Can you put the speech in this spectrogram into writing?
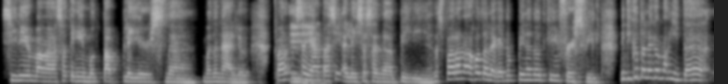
Sino yung mga sa tingin mo top players na mananalo. Parang mm. isa yata si Alisa sa napili niya. Tapos parang ako talaga, nung pinanood ko yung first week, hindi ko talaga makita.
